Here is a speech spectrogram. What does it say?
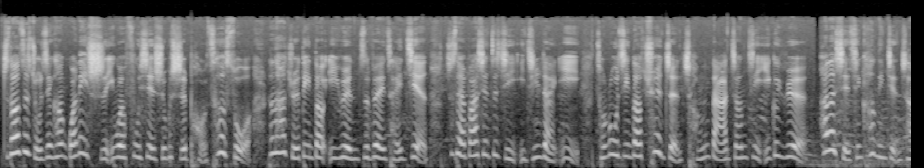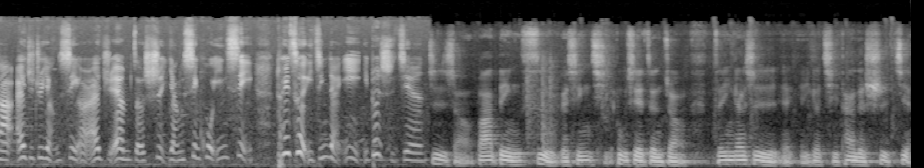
直到自主健康。管理时，因为腹泻时不时跑厕所，让他决定到医院自费裁剪，这才发现自己已经染疫。从入境到确诊，长达将近一个月。他的血清抗体检查 IgG 阳性，而 IgM 则是阳性或阴性，推测已经染疫一段时间，至少发病四五个星期，腹泻症状。这应该是一个其他的事件。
